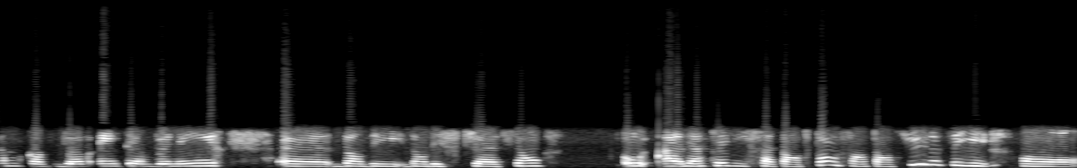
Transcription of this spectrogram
armes quand ils doivent intervenir euh, dans des dans des situations à laquelle ils s'attendent pas. On s'entend-tu là on,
